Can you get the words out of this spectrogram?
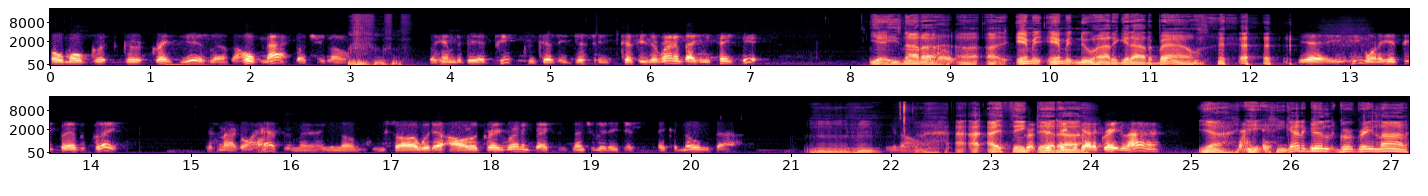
four more good, good great years left. I hope not, but you know, for him to be at peak because he just because he's a running back and he takes hits. Yeah, he's not a, a, a Emmitt. Emmitt knew how to get out of bounds. Yeah, he, he want to hit people every play. It's not gonna happen, man. You know, we saw it with all the great running backs. Eventually, they just take a nosedive. hmm You know, I, I I think but that uh, got a great line. yeah, he, he got a good good- great line.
